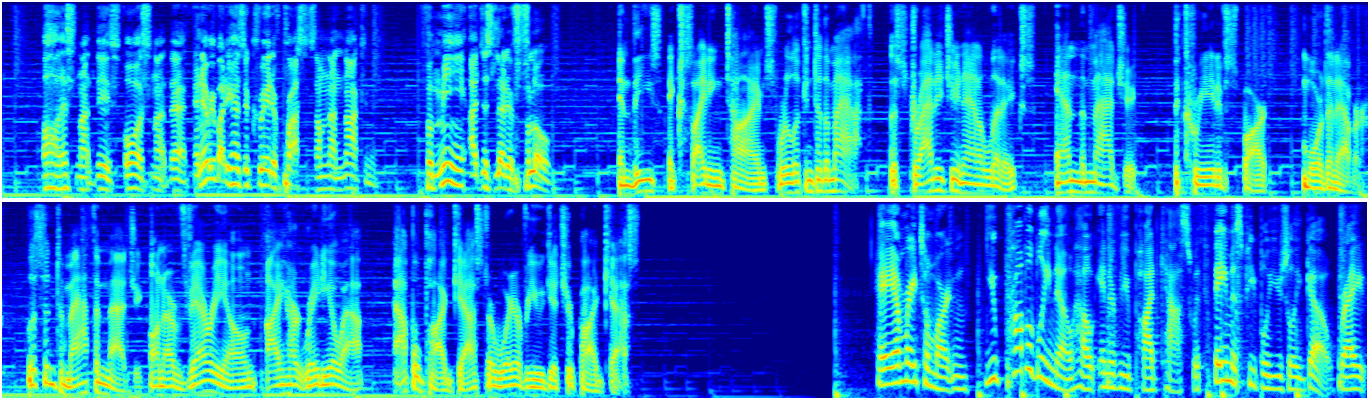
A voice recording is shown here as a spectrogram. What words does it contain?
Oh, that's not this. Oh, it's not that. And everybody has a creative process. I'm not knocking it. For me, I just let it flow. In these exciting times, we're looking to the math, the strategy and analytics, and the magic, the creative spark, more than ever. Listen to Math and Magic on our very own iHeartRadio app, Apple Podcast, or wherever you get your podcasts. Hey, I'm Rachel Martin. You probably know how interview podcasts with famous people usually go, right?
